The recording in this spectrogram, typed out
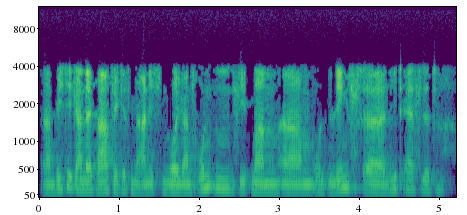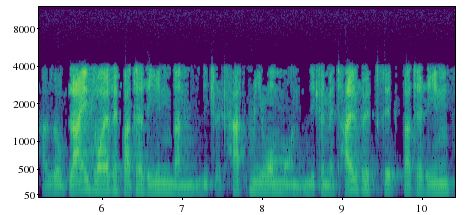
Ähm, wichtig an der Grafik ist mir eigentlich nur ganz unten, sieht man ähm, unten links äh, Lead Acid, also Bleisäurebatterien, dann Nickel-Cadmium und Nickel-Metallhydrid-Batterien.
